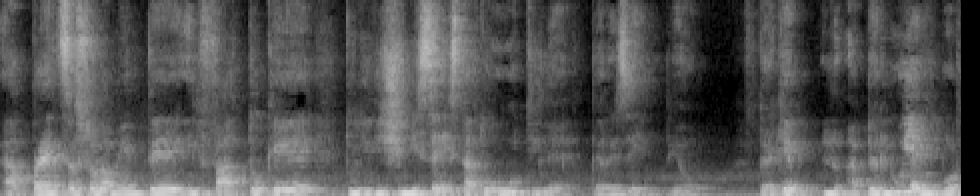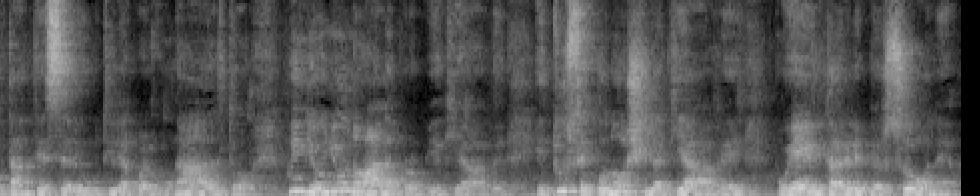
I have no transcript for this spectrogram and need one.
apprezza solamente il fatto che tu gli dici mi sei stato utile, per esempio, perché per lui è importante essere utile a qualcun altro, quindi ognuno ha la propria chiave. E tu se conosci la chiave puoi aiutare le persone.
